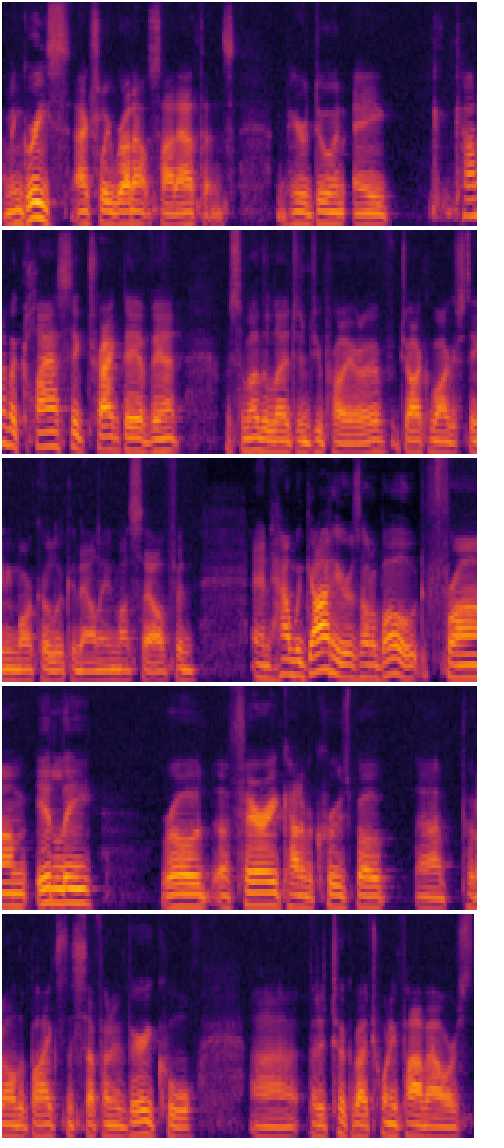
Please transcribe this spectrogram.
I'm in Greece, actually, right outside Athens. I'm here doing a kind of a classic track day event with some other legends you probably heard of Giacomo Agostini, Marco Lucchinelli, and myself. And, and how we got here is on a boat from Italy, rode a ferry, kind of a cruise boat, uh, put all the bikes and stuff on it. Very cool. Uh, but it took about 25 hours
